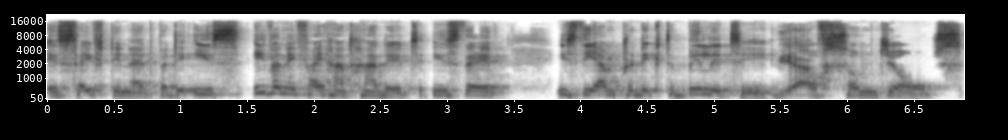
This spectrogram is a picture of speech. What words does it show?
a safety net, but it is even if I had had it, is the is the unpredictability yeah. of some jobs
